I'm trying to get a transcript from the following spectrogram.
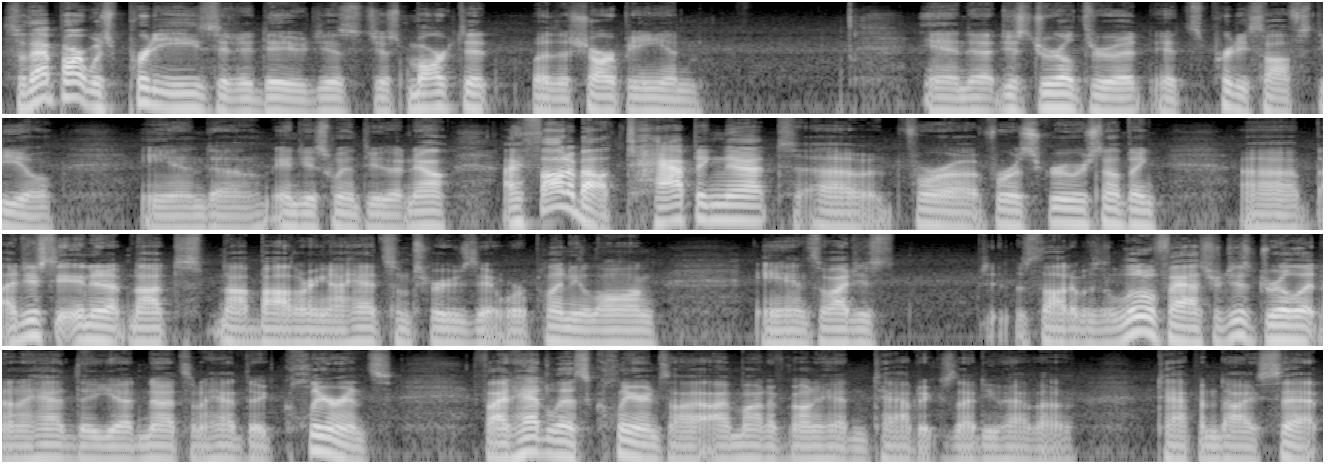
So that part was pretty easy to do. Just just marked it with a sharpie and and uh, just drilled through it. It's pretty soft steel, and uh, and just went through that. Now I thought about tapping that uh, for a for a screw or something. Uh, I just ended up not not bothering. I had some screws that were plenty long, and so I just, thought it was a little faster. Just drill it, and I had the uh, nuts and I had the clearance if I'd had less clearance, I, I might have gone ahead and tapped it because I do have a tap and die set.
